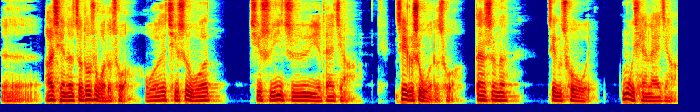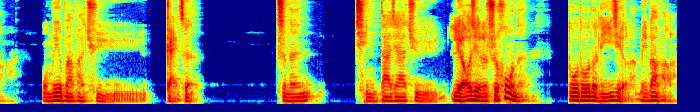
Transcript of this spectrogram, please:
呃，而且呢，这都是我的错。我其实我其实一直也在讲，这个是我的错。但是呢，这个错误目前来讲我没有办法去改正，只能请大家去了解了之后呢，多多的理解了，没办法了。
